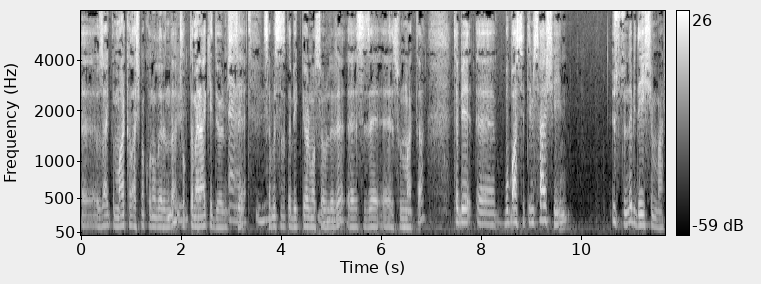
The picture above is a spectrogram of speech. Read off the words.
evet. e, özellikle markalaşma konularında Hı-hı. çok da merak ediyorum size. Evet. Hı-hı. Sabırsızlıkla bekliyorum o soruları e, size e, sunmakta. Tabii e, bu bahsettiğimiz her şeyin üstünde bir değişim var.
